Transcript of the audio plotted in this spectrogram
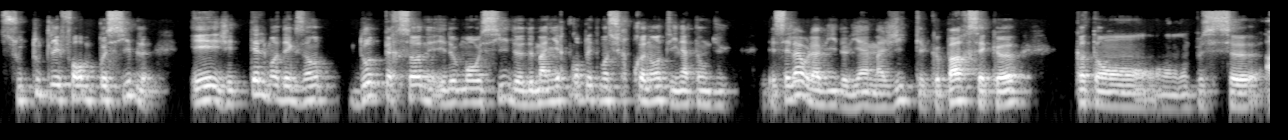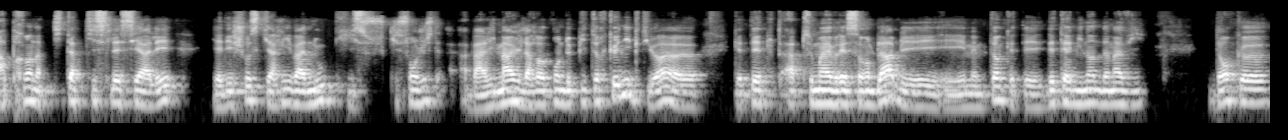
sous toutes les formes possibles. Et j'ai tellement d'exemples d'autres personnes et de moi aussi de, manière complètement surprenante et inattendue. Et c'est là où la vie devient magique quelque part, c'est que quand on, peut se apprendre à petit à petit se laisser aller, il y a des choses qui arrivent à nous qui, qui sont juste ah ben, à l'image de la rencontre de Peter Koenig, tu vois, euh, qui était absolument invraisemblable et, en même temps qui était déterminante dans ma vie. Donc, euh,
